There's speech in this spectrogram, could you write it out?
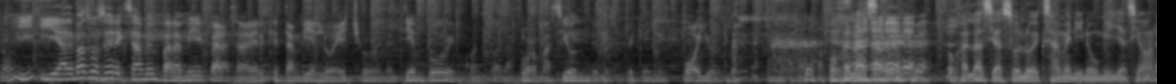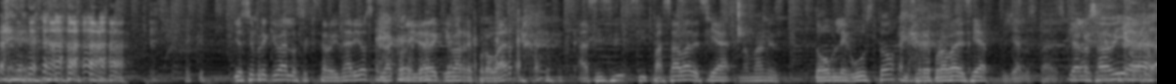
¿No? Y, y además va a ser examen para mí para saber que también lo he hecho en el tiempo en cuanto a la formación de los pequeños pollos. ¿no? Ojalá sea, ojalá sea solo examen y no humillación. Yo siempre que iba a los extraordinarios iba con la idea de que iba a reprobar. Así si, si pasaba decía, no mames, doble gusto. Y si reprobaba decía, pues ya lo sabes. Ya lo sabía.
